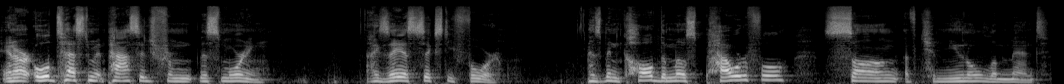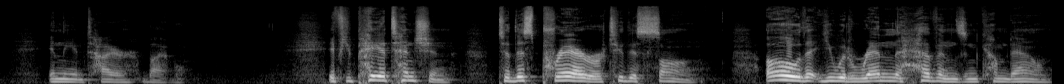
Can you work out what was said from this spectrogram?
In our Old Testament passage from this morning, Isaiah 64 has been called the most powerful song of communal lament in the entire Bible if you pay attention to this prayer or to this song. Oh, that you would rend the heavens and come down,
